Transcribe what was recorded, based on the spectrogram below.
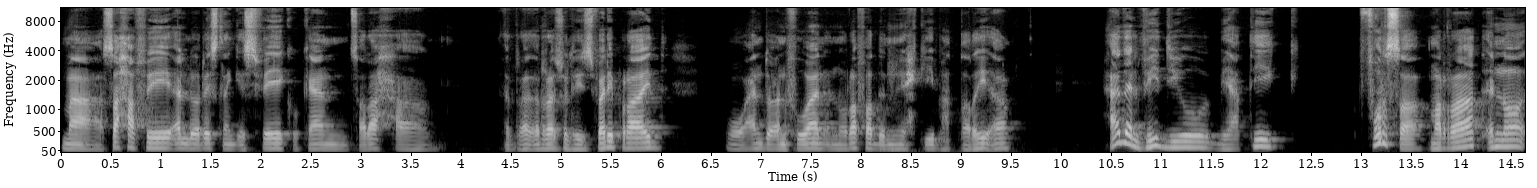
مع صحفي قال له wrestling is fake وكان صراحة الرجل has very pride وعنده عنفوان إنه رفض إنه يحكي بهالطريقة. هذا الفيديو بيعطيك فرصة مرات إنه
